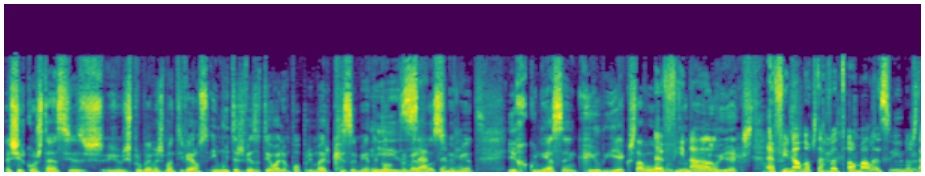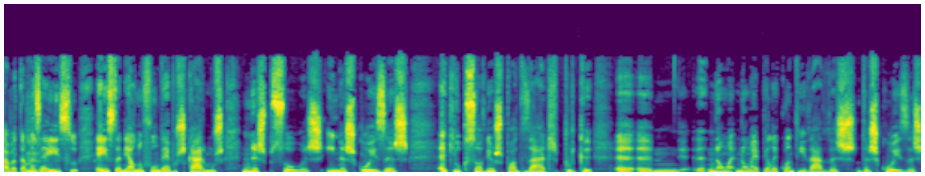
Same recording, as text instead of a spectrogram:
as circunstâncias e os problemas mantiveram-se e muitas vezes até olham para o primeiro casamento e para o primeiro relacionamento e reconhecem que ali é que estava o amor Afinal, ali é. Afinal, não estava tão mal assim, não estava tão. Mas é isso, é isso, Daniel. No fundo, é buscarmos nas pessoas e nas coisas aquilo que só Deus pode dar, porque uh, eh, um, não, é, não é pela quantidade das, das coisas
